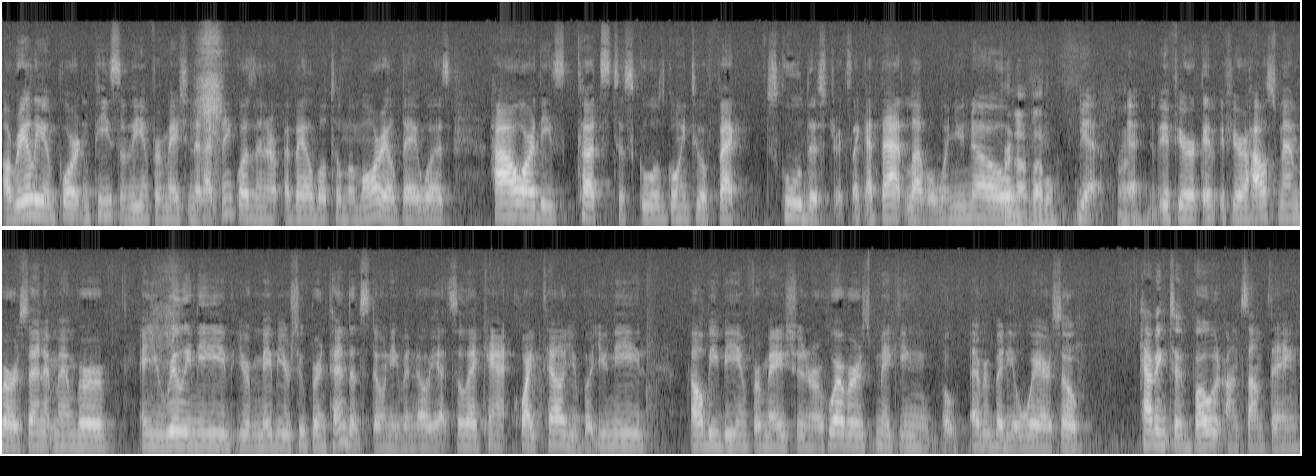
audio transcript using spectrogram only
A really important piece of the information that I think wasn't available till Memorial Day was how are these cuts to schools going to affect school districts, like at that level, when you know Printout level? yeah. Right. If you're if if you're a House member or a Senate member and you really need your maybe your superintendents don't even know yet, so they can't quite tell you, but you need LBB information or whoever is making everybody aware. So having to vote on something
